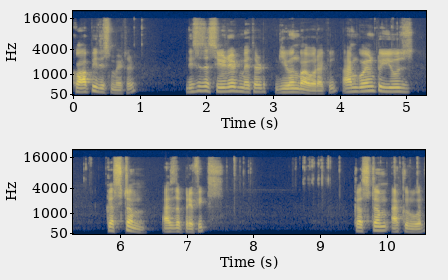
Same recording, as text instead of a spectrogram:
copy this method. This is a seeded method given by Oracle. I am going to use custom as the prefix, custom accrual.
